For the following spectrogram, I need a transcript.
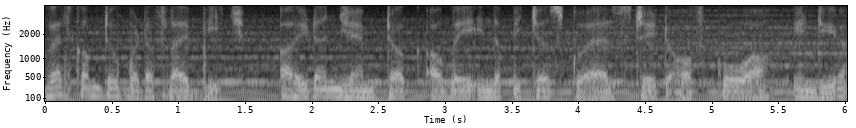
Welcome to Butterfly Beach, a hidden gem tucked away in the picturesque square state of Goa, India.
